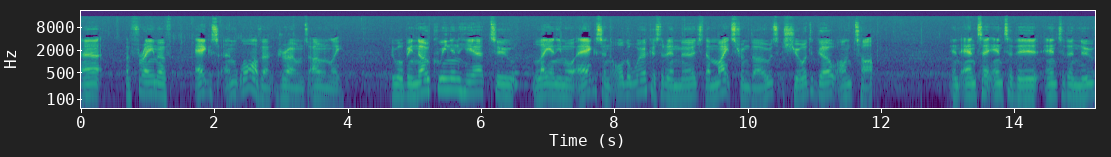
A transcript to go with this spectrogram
uh, a frame of eggs and larva drones only. There will be no queen in here to lay any more eggs and all the workers that emerge, the mites from those, should go on top and enter into the, into the new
